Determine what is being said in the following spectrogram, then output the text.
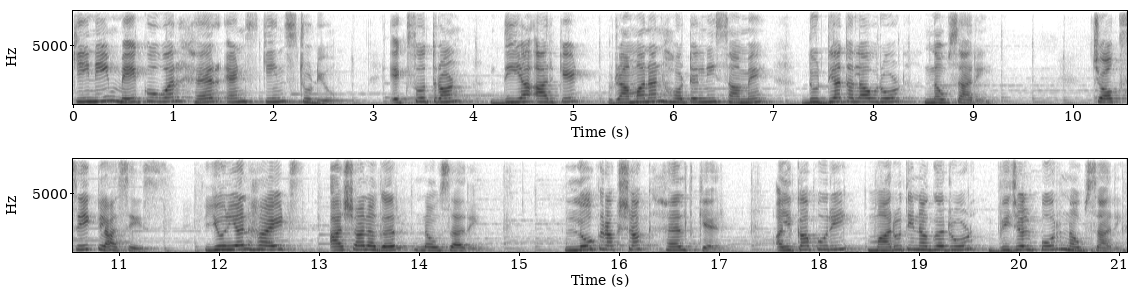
કિની makeover hair and skin studio, એકસો ત્રણ, દિયા આર્કેડ, રામાનંદ હોટેલની સામે, Dudhiya Talav road, Navsari. Choksi classes, union heights, Ashanagar, Navsari. Lokrakshak health care Alkapuri, Marutinagar road, Vijalpor, Navsari.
